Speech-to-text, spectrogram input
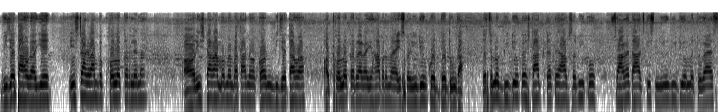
विजेता होगा, ये इंस्टाग्राम पर फॉलो कर लेना। और इंस्टाग्राम पर मैं बता दूँगा कौन विजेता हुआ और फॉलो कर लेना। यहाँ पर मैं इसको रिडीम कोड दे दूँगा। तो चलो वीडियो को स्टार्ट करते हैं। आप सभी को स्वागत है आज की इस न्यू वीडियो में। तो गैस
